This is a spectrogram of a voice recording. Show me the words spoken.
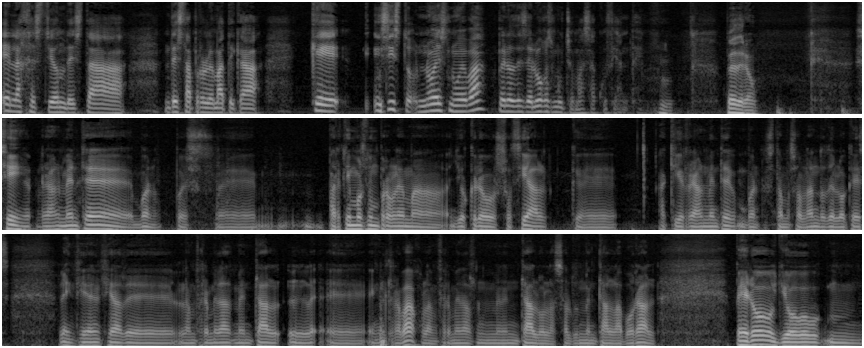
en la gestión de esta, de esta problemática que, insisto, no es nueva, pero desde luego es mucho más acuciante. Pedro. Sí, realmente, bueno, pues eh, partimos de un problema, yo creo, social que aquí realmente, bueno, estamos hablando de lo que es la incidencia de la enfermedad mental eh, en el trabajo, la enfermedad mental o la salud mental laboral pero yo mm,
